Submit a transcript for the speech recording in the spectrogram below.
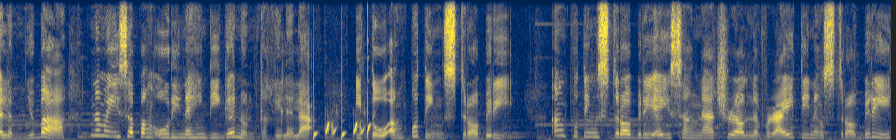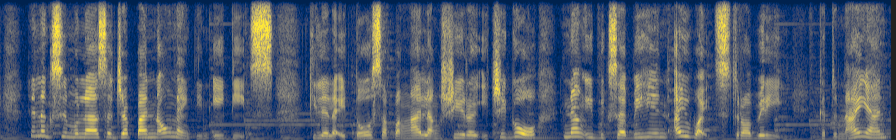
alam nyo ba na may isa pang uri na hindi ganon kakilala? Ito ang puting strawberry. Ang puting strawberry ay isang natural na variety ng strawberry na nagsimula sa Japan noong 1980s. Kilala ito sa pangalang Shiroi Ichigo nang ibig sabihin ay white strawberry. Katunayan,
